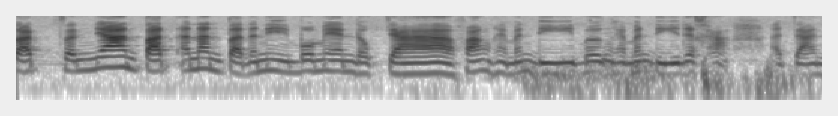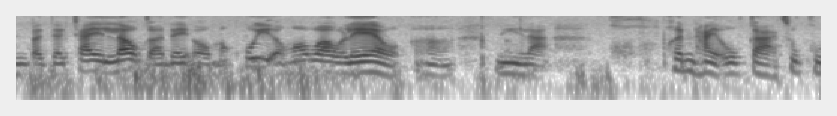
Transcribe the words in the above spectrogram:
ตัดสัญญาณตัดอันนั้นตัดอันนี้โบแมนดอกจ้าฟังให้มันดี เบิ่งให้มันดีเด้อค่ะ อาจารย์ประจักษ์ชัยเล่าก็ได้ออกมาคุยออกมาเว้าแล้วนี่ล่ะเพิ่นให้โอกาสสุขุ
